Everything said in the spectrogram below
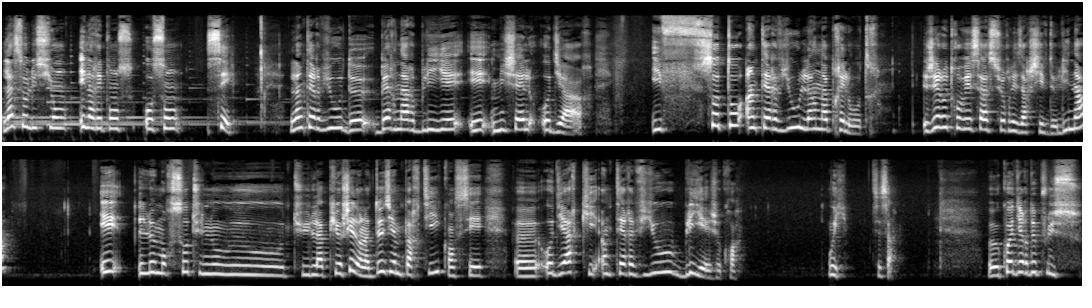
la solution et la réponse au son, c'est l'interview de Bernard Blier et Michel Audiard. Ils s'auto-interviewent l'un après l'autre. J'ai retrouvé ça sur les archives de l'INA. Et le morceau, tu, nous, tu l'as pioché dans la deuxième partie, quand c'est euh, Audiard qui interview Blier, je crois. Oui, c'est ça. Euh, quoi dire de plus?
